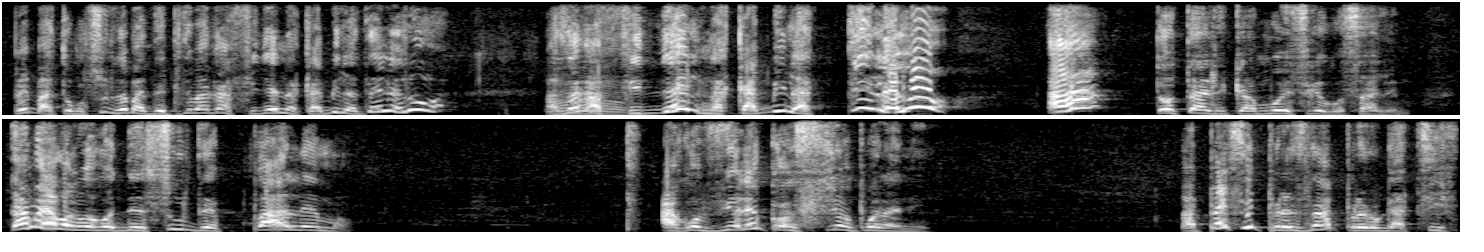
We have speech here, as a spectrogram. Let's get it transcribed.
mpe bato mosusu eza badepute baka fidele na kabila te lelo bazaka mm. fidele na kabila ti lelo a ah, totala likambo esika ekosalema ntango ya koluka kodesourde parlement akoviole constitution mpo na nini bapesi président prérogatif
